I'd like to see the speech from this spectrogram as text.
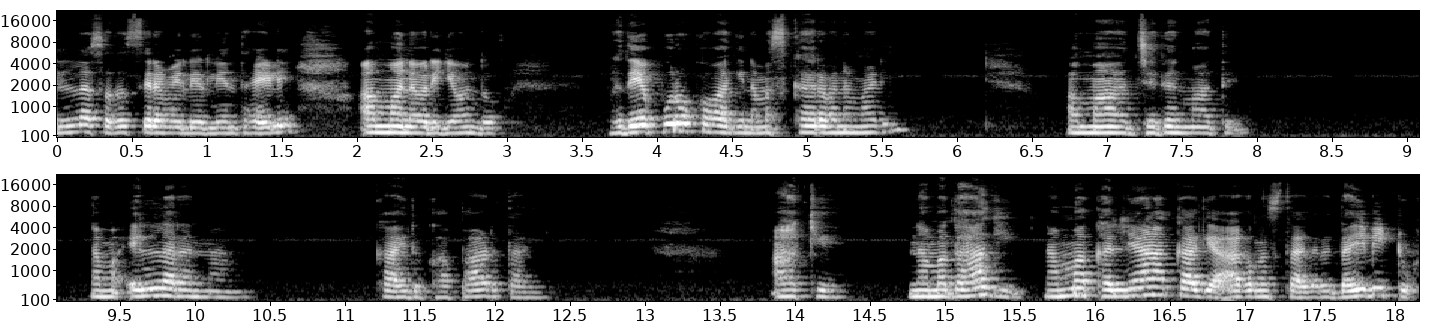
ಎಲ್ಲ ಸದಸ್ಯರ ಮೇಲಿರಲಿ ಅಂತ ಹೇಳಿ ಅಮ್ಮನವರಿಗೆ ಒಂದು ಹೃದಯಪೂರ್ವಕವಾಗಿ ನಮಸ್ಕಾರವನ್ನು ಮಾಡಿ, ಅಮ್ಮ, ಜಗನ್ಮಾತೆ, ನಮ್ಮ ಎಲ್ಲರನ್ನ ಕಾಯ್ದು ಕಾಪಾಡ್ತಾಯಿ ಆಕೆ ನಮಗಾಗಿ, ನಮ್ಮ ಕಲ್ಯಾಣಕ್ಕಾಗಿ ಆಗಮಿಸ್ತಾ ಇದ್ದಾರೆ. ದಯವಿಟ್ಟು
